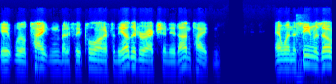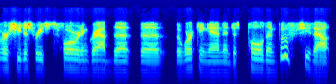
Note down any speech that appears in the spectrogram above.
it will tighten. But if they pull on it from the other direction, it untightens. And when the scene was over, she just reached forward and grabbed the the the working end and just pulled, and poof, she's out.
